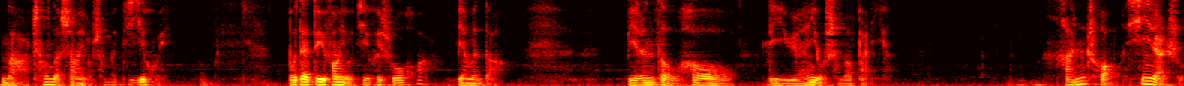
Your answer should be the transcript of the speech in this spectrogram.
哪称得上有什么机会？”不待对方有机会说话，便问道：“别人走后，李元有什么反应？”韩闯欣然说：“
